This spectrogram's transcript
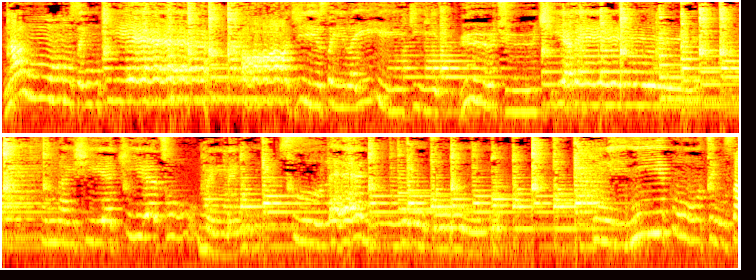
能生见，大吉谁来接欲去接呗？那些接触明明是来奴。你尼姑真上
